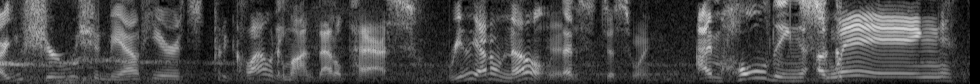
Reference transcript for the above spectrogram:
Are you sure we should be out here? It's pretty cloudy. Come on, that'll pass. Really? I don't know. Yeah, That's just, just swing. I'm holding a Swing.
